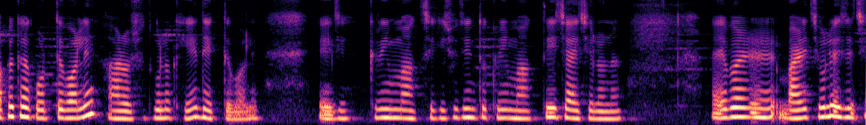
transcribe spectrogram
অপেক্ষা করতে বলে আর ওষুধগুলো খেয়ে দেখতে বলে। এই যে ক্রিম মাখছে কিছুদিন তো ক্রিম মাখতেই চাইছিল না। এবার বাড়ি চলে এসেছি,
